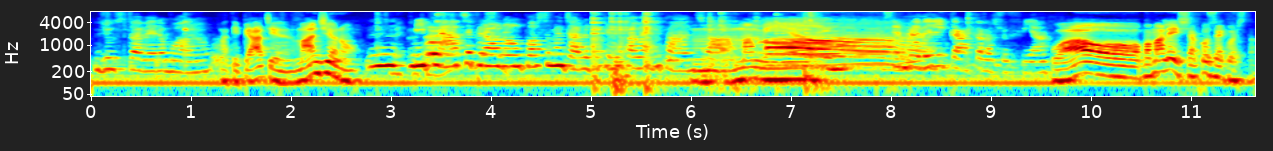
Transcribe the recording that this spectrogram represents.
Giusto, è vero, buono. Ma ti piace? Mangi o no? Mm, mi piace, però non posso mangiarlo perché mi fa mal di pancia. Mamma mia. Sempre delicata la Sofia. Wow, mamma Alessia, cos'è questa?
